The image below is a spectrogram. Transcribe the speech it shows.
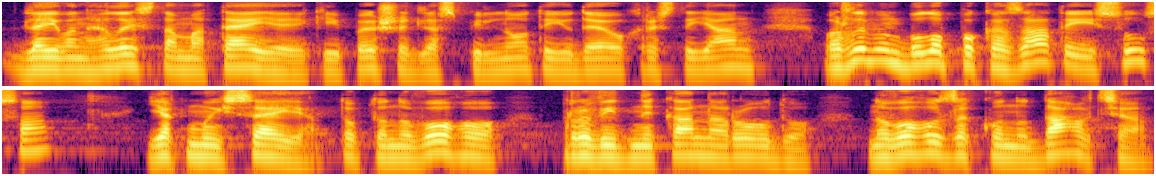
для євангелиста Матея, який пише для спільноти юдео-християн, важливим було показати Ісуса як Мойсея, тобто нового провідника народу, нового законодавця.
